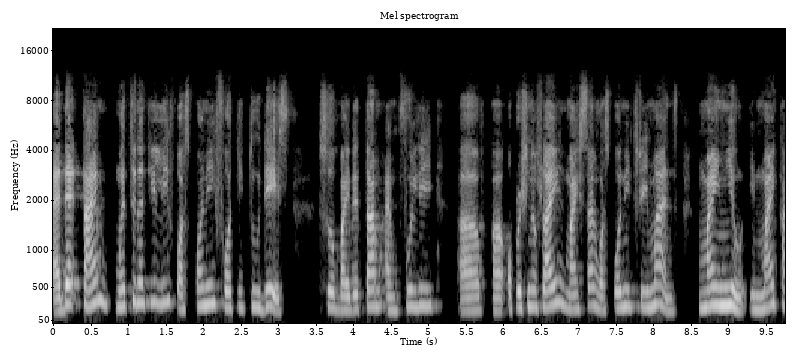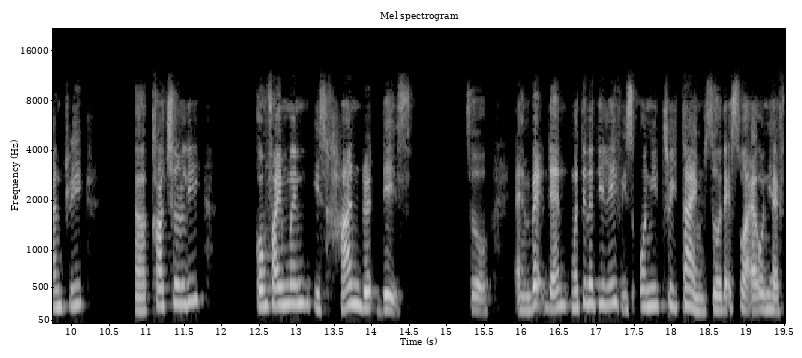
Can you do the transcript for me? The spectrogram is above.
At that time, maternity leave was only 42 days. So by the time I'm fully uh, uh, operational flying, my son was only three months. Mind you, in my country, uh, culturally, confinement is 100 days. So, and back then, maternity leave is only three times. So that's why I only have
